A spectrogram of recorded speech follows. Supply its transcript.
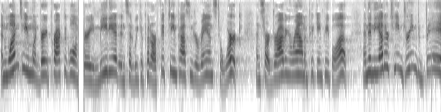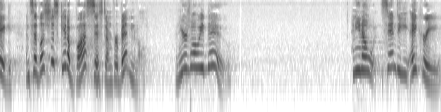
And one team went very practical and very immediate and said we could put our 15 passenger vans to work and start driving around and picking people up. And then the other team dreamed big and said, let's just get a bus system for Bentonville. And here's what we do. And you know, Cindy Acree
